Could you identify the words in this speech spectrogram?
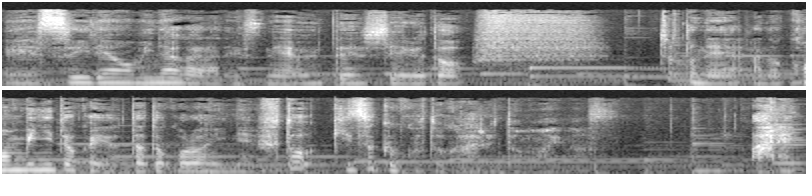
えー、水田を見ながらですね運転しているとちょっとねあのコンビニとか寄ったところにねふと気づくことがあると思います。あれ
